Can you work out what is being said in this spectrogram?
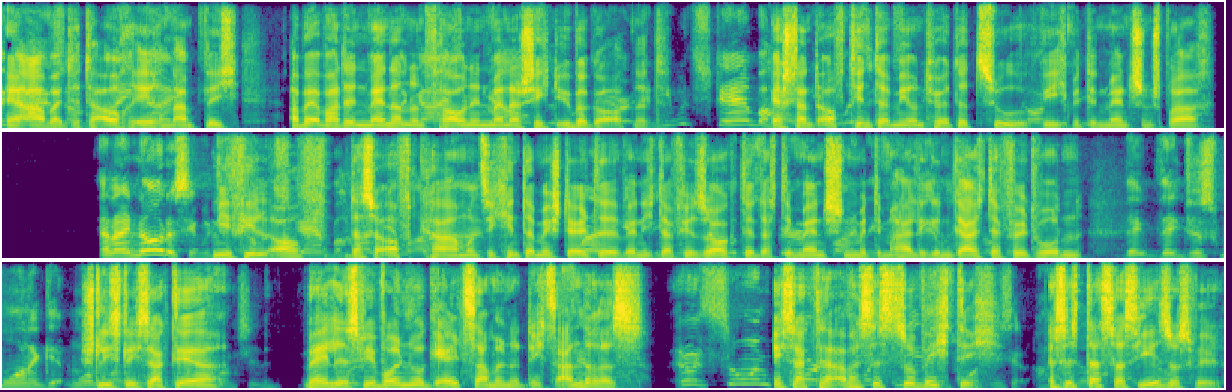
Er arbeitete auch ehrenamtlich, aber er war den Männern und Frauen in meiner Schicht übergeordnet. Er stand oft hinter mir und hörte zu, wie ich mit den Menschen sprach. Mir fiel auf, dass er oft kam und sich hinter mich stellte, wenn ich dafür sorgte, dass die Menschen mit dem Heiligen Geist erfüllt wurden. Schließlich sagte er, Bayless, wir wollen nur Geld sammeln und nichts anderes. Ich sagte, aber es ist so wichtig. Es ist das, was Jesus will.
